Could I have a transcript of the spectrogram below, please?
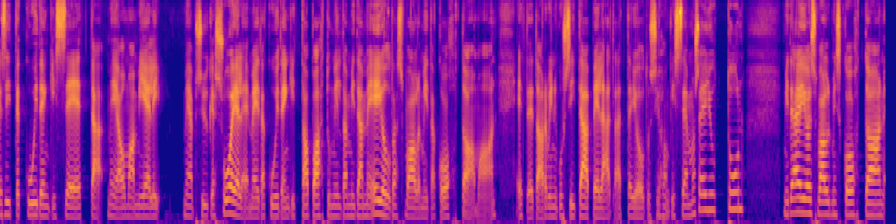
Ja sitten kuitenkin se, että meidän oma mieli, meidän psyyke suojelee meitä kuitenkin tapahtumilta, mitä me ei oltaisi valmiita kohtaamaan. Että ei tarvi niinku sitä pelätä, että joutuisi johonkin semmoiseen juttuun, mitä ei olisi valmis kohtaan.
